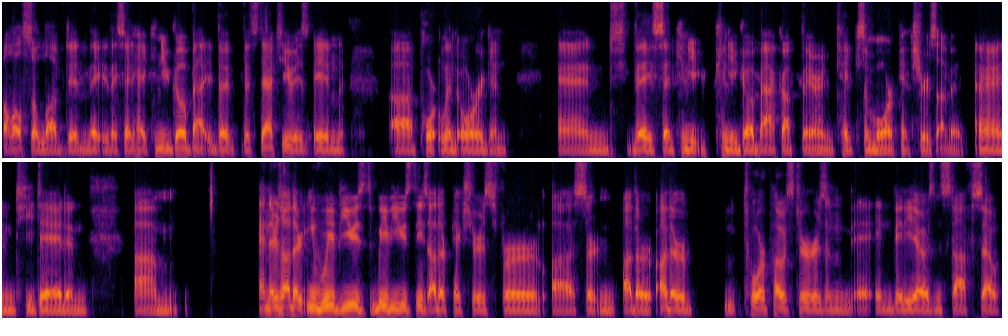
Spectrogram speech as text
also loved it. And they, they said, Hey, can you go back? The, the statue is in, uh, Portland, Oregon. And they said, can you, can you go back up there and take some more pictures of it? And he did. And, um, and there's other, we've used, we've used these other pictures for, uh, certain other, other tour posters and in videos and stuff. So,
